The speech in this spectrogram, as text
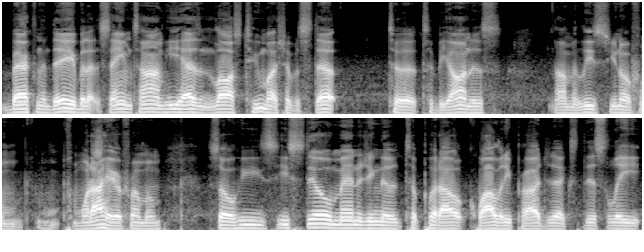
back in the day, but at the same time he hasn't lost too much of a step to to be honest. Um, at least you know from, from what I hear from him. So he's he's still managing to to put out quality projects this late,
